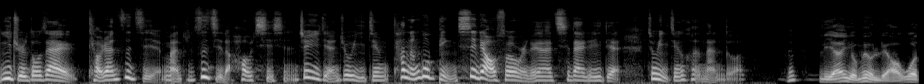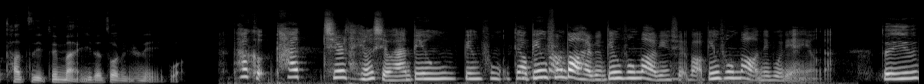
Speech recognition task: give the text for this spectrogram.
一直都在挑战自己，满足自己的好奇心，这一点就已经他能够摒弃掉所有人对他期待这一点，就已经很难得了。哎，李安有没有聊过他自己最满意的作品是哪一部？他可他其实挺喜欢冰冰风叫冰风暴还是冰冰风暴冰雪暴冰风暴那部电影的。对，因为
